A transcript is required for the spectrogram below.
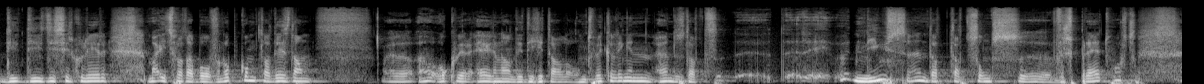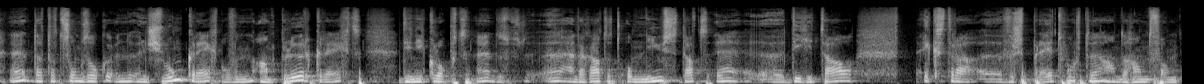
die, die, die circuleren. Maar iets wat daar bovenop komt, dat is dan uh, ook weer eigen aan die digitale ontwikkelingen. Hè, dus dat nieuws, hè, dat dat soms verspreid wordt, hè, dat dat soms ook een, een krijgt of een ampleur krijgt die niet klopt. Dus, en dan gaat het om nieuws dat digitaal extra uh, verspreid wordt aan de hand van,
